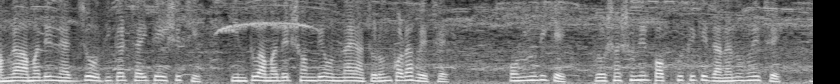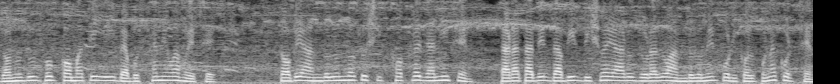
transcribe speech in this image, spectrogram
আমরা আমাদের ন্যায্য অধিকার চাইতে এসেছি, কিন্তু আমাদের সঙ্গে অন্যায় আচরণ করা হয়েছে। অন্যদিকে প্রশাসনের পক্ষ থেকে জানানো হয়েছে, জনদুর্ভোগ কমাতে এই ব্যবস্থা নেওয়া হয়েছে। তবে আন্দোলনরত শিক্ষকরা জানিয়েছেন, তারা তাদের দাবির বিষয়ে আরও জোরালো আন্দোলনের পরিকল্পনা করছেন।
